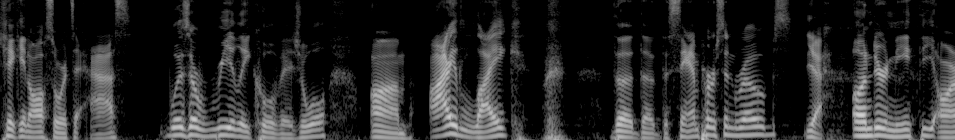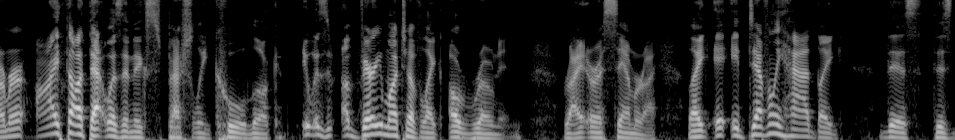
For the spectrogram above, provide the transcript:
kicking all sorts of ass was a really cool visual. Um, I like the the the sand person robes Yeah. underneath the armor. I thought that was an especially cool look. It was a very much of like a Ronin, right, or a samurai. Like it, it definitely had like this this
